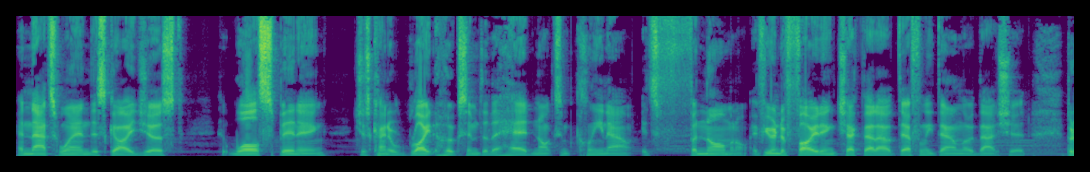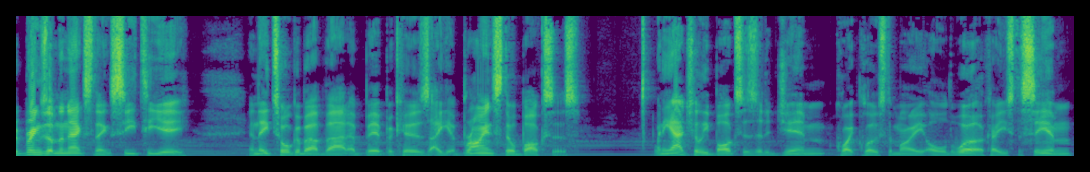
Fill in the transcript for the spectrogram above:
And that's when this guy just, while spinning, just kind of right hooks him to the head, knocks him clean out. It's phenomenal. If you're into fighting, check that out. Definitely download that shit. But it brings up the next thing, CTE. And they talk about that a bit because I get Bryan still boxes and he actually boxes at a gym quite close to my old work. I used to see him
